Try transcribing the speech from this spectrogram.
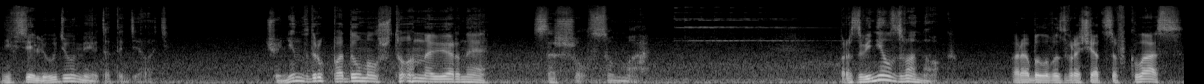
Не все люди умеют это делать. Чунин вдруг подумал, что он, наверное, сошел с ума. Прозвенел звонок. Пора было возвращаться в класс,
